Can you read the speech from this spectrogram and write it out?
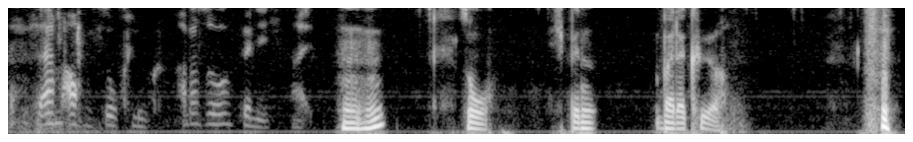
Das ist ähm, auch nicht so klug. Aber so bin ich halt. Mhm. So, ich bin bei der Kür.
